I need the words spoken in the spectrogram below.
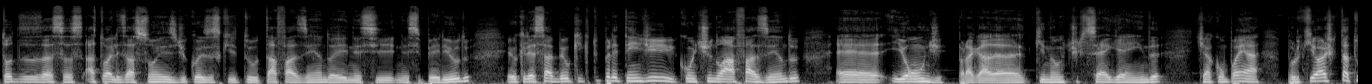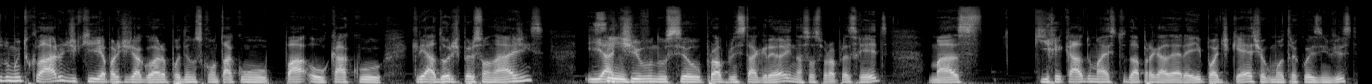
todas essas atualizações de coisas que tu tá fazendo aí nesse, nesse período, eu queria saber o que, que tu pretende continuar fazendo é, e onde, pra galera que não te segue ainda te acompanhar. Porque eu acho que tá tudo muito claro de que a partir de agora podemos contar com o, pa o Caco criador de personagens e Sim. ativo no seu próprio Instagram e nas suas próprias redes, mas que recado mais tu dá pra galera aí? Podcast, alguma outra coisa em vista?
